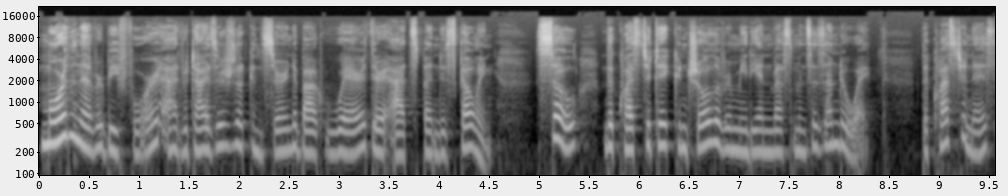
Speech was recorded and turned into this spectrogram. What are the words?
More than ever before, advertisers are concerned about where their ad spend is going. So, the quest to take control over media investments is underway. The question is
